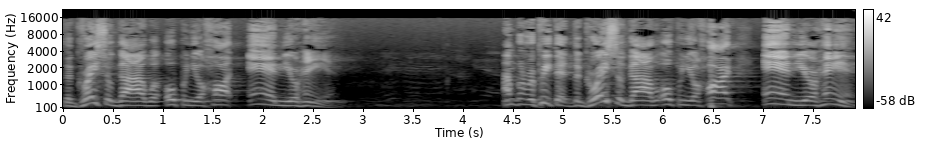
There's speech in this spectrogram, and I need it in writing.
The grace of God will open your heart and your hand. I'm going to repeat that. The grace of God will open your heart and your hand.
